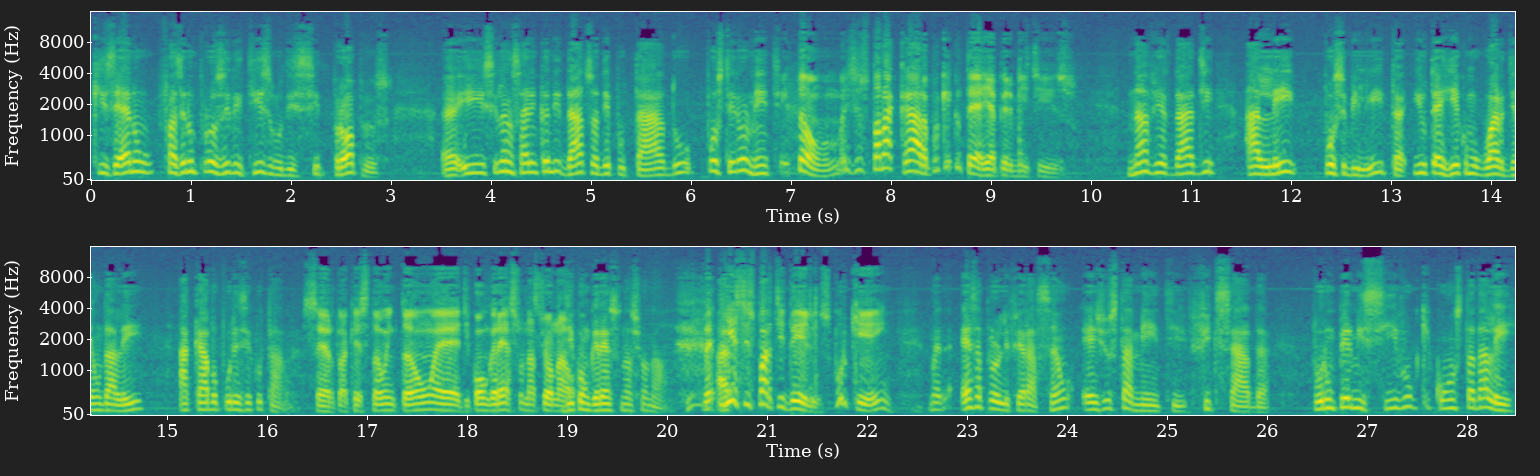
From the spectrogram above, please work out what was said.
quiseram fazer um proselitismo de si próprios eh, e se lançarem candidatos a deputado posteriormente. Então, mas isso está na cara. Por que, que o TRE permite isso? Na verdade, a lei possibilita e o TRE, como guardião da lei, acaba por executá-la. Certo. A questão, então, é de Congresso Nacional. De Congresso Nacional. E a... esses partidelhos? Por quê, hein? Mas essa proliferação é justamente fixada por um permissivo que consta da lei.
